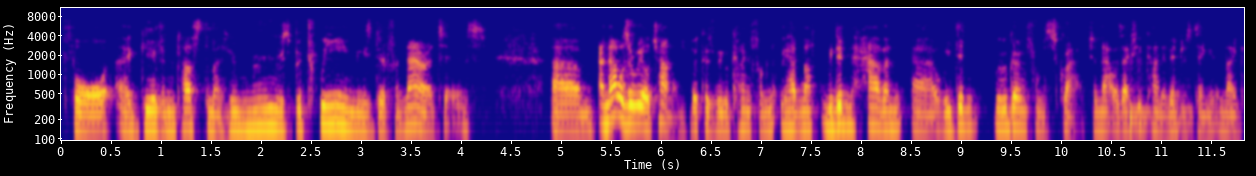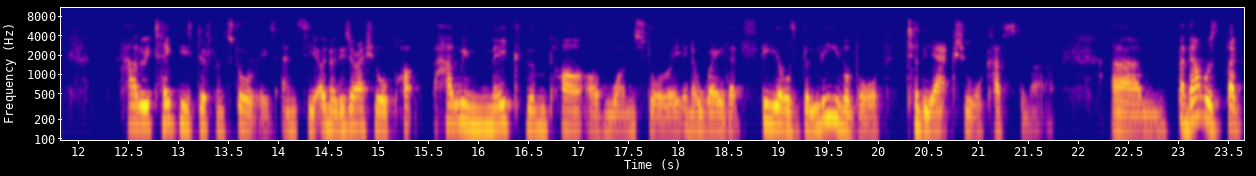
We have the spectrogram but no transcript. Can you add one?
for a given customer who moves between these different narratives? Um, and that was a real challenge because we were coming from we had enough we didn't have an uh, we didn't we were going from scratch. And that was actually mm. kind of interesting. And like how do we take these different stories and see oh no these are actually all part how do we make them part of one story in a way that feels believable to the actual customer um, and that was like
